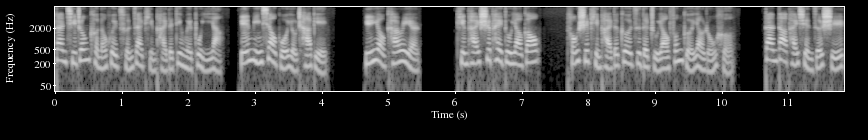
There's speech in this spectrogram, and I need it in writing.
但其中可能会存在品牌的定位不一样，联名效果有差别。云友 Carrier 品牌适配度要高，同时品牌的各自的主要风格要融合。但大牌选择时，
